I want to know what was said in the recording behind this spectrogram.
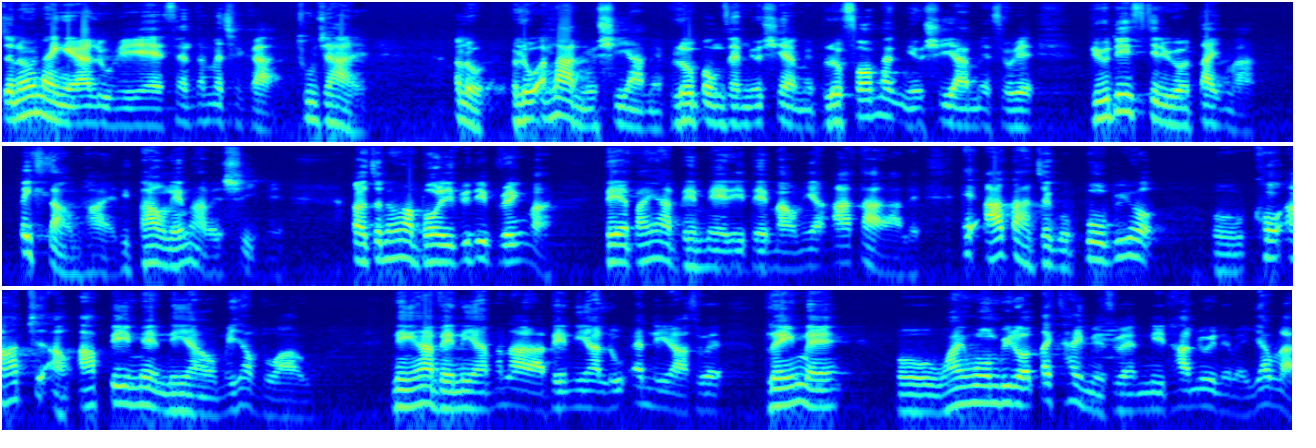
ကျွန်တော်တို့နိုင်ငံကလူတွေရဲ့စံသတ်မှတ်ချက်ကထူးခြားတယ်အဲ့လိုဘယ်လိုအလှမျိုးရှိရမယ်ဘယ်လိုပုံစံမျိုးရှိရမယ်ဘယ်လို format မျိုးရှိရမယ်ဆိုရဲ beauty stereotype မှာပိတ်ဆောင်ထားတယ်ဒီဘောင်ထဲမှာပဲရှိနေအဲ့တော့ကျွန်တော်က body beauty brain မှာဘယ်အပိုင်းကဘယ်မယ်တွေဘယ်မောင်တွေကအားတာတာလဲအဲအားတာချက်ကိုပို့ပြီးတော့ ဟိုခွန်အားဖြစ်အောင်အားပေးမဲ့နေရာကိုမရောက်သွားဘူးနေကဘယ်နေရာမလှတာဘယ်နေရာလိုအပ်နေတာဆိုရဲ blame မယ်ဟိုဝိုင်းဝန်းပြီးတော့တိုက်ခိုက်မယ်ဆိုရဲအနေထားမျိုးတွေနဲ့ပဲရောက်လာ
